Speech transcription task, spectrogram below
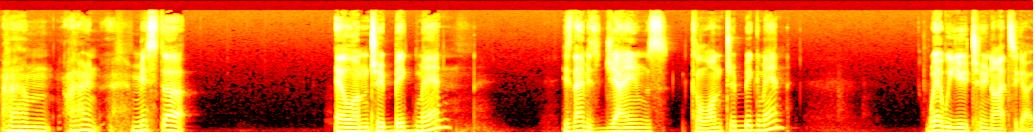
Um, I don't, Mister Elontu Big Man. His name is James Galontu Big Man. Where were you two nights ago?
